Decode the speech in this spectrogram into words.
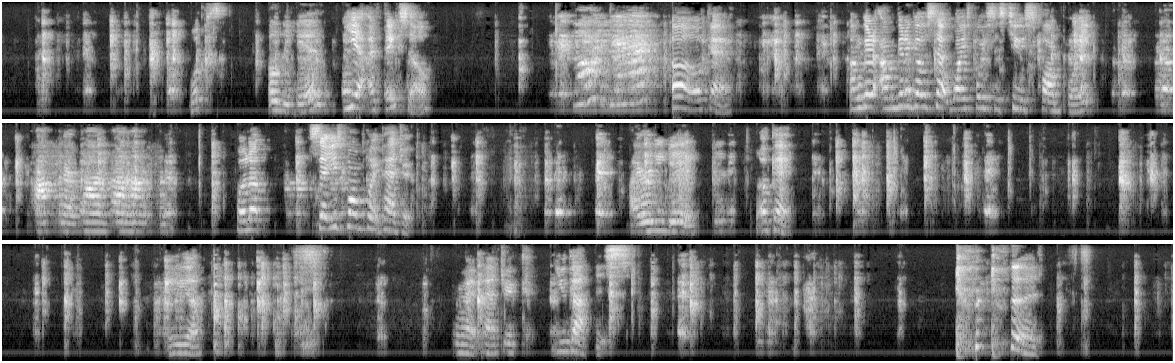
Whoops. Oh, they did? Yeah, I think so. No, Dad. Oh, okay. I'm gonna I'm gonna go set White Voices 2 spawn point. Hold up. Set your spawn point, Patrick. I already did. Okay. There you go. Alright, Patrick. You got this. Good.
